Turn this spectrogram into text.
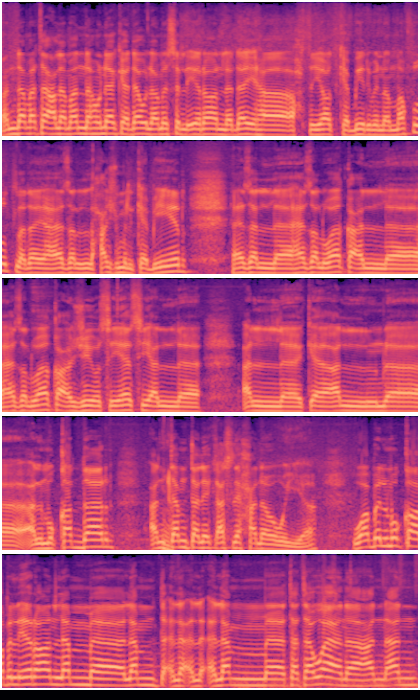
عندما تعلم أن هناك دولة مثل إيران لديها احتياط كبير من النفط لديها هذا الحجم الكبير هذا هذا الواقع هذا الواقع الجيوسياسي المقدر أن تمتلك أسلحة نووية. وبالمقابل إيران لم لم لم تتوانى عن أن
